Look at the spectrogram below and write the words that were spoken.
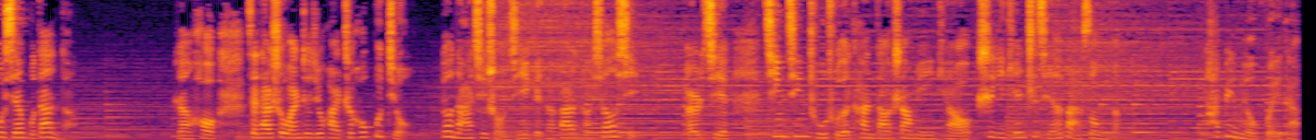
不咸不淡的。”然后在他说完这句话之后不久，又拿起手机给他发了条消息，而且清清楚楚地看到上面一条是一天之前发送的。他并没有回他。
